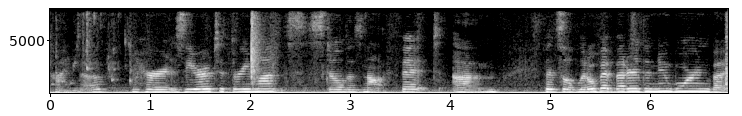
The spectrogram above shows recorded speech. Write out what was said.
kind of. Her 0 to 3 months still does not fit. Um, fits a little bit better than newborn, but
